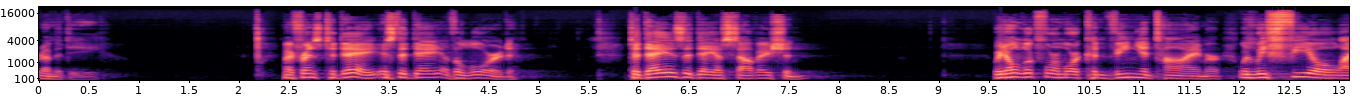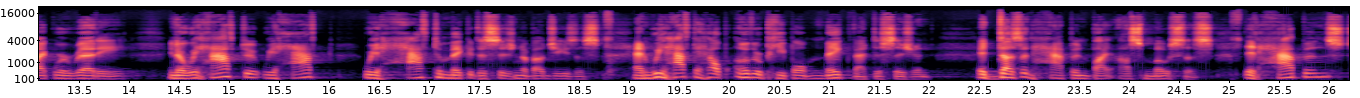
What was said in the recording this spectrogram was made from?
remedy. My friends, today is the day of the Lord. Today is the day of salvation. We don't look for a more convenient time or when we feel like we're ready. You know, we have to, we have, we have to make a decision about Jesus. And we have to help other people make that decision. It doesn't happen by osmosis. It happens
